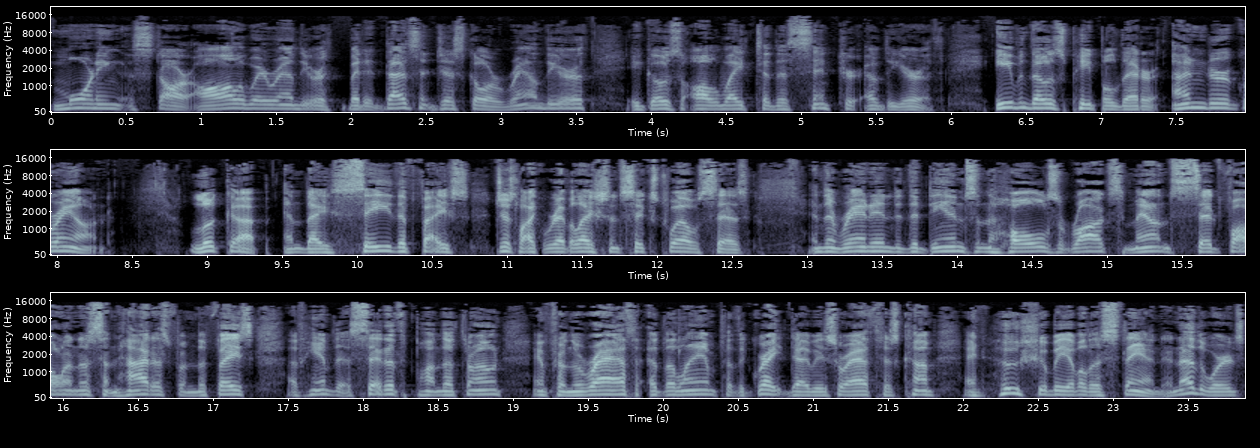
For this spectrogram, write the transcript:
morning star all the way around the earth, but it doesn't just go around the earth, it goes all the way to the center of the earth. Even those people that are underground look up and they see the face just like revelation 6.12 says. And then ran into the dens and the holes the rocks the mountains said fall on us and hide us from the face of him that sitteth upon the throne and from the wrath of the lamb for the great day of his wrath has come and who shall be able to stand? In other words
